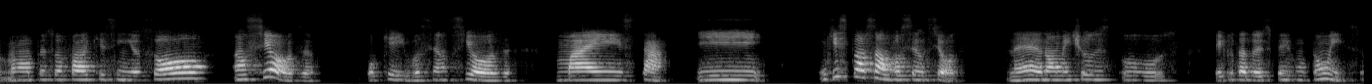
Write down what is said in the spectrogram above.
uma pessoa fala que assim, eu sou ansiosa. Ok, você é ansiosa, mas tá. E em que situação você é ansiosa? Né? Normalmente os, os recrutadores perguntam isso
